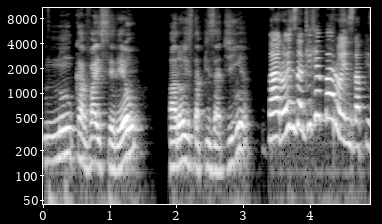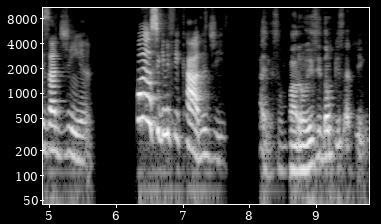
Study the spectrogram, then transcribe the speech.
Nunca Vai Ser Eu. Barões da Pisadinha. Barões da. O que, é Barões da Pisadinha? Qual é o significado disso? Ah, eles são barões e dão pisadinha.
